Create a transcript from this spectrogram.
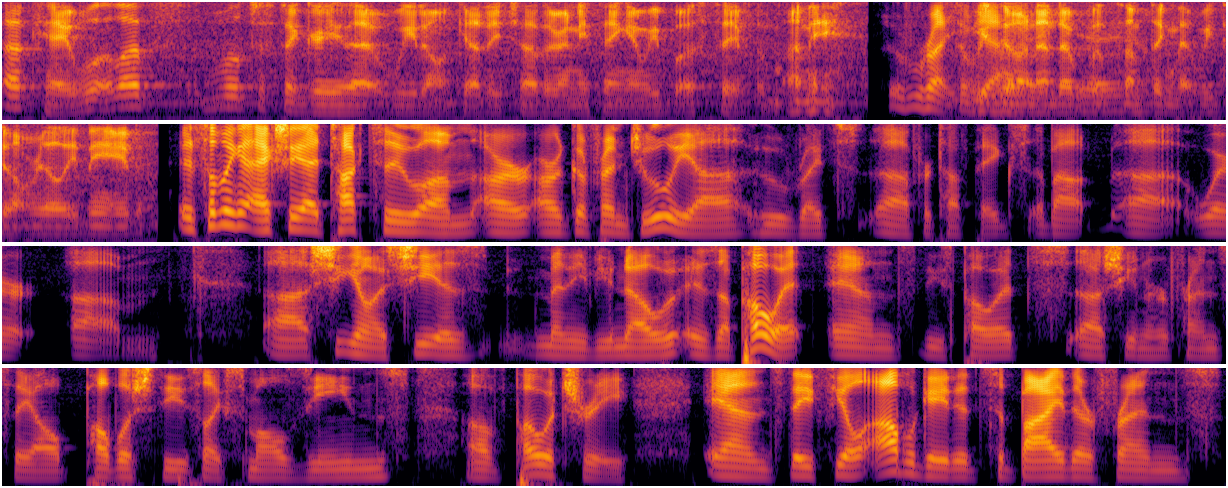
okay, well let's we'll just agree that we don't get each other anything and we both save the money, right? so we yeah. don't end up Yeah, with yeah. something that we don't really need. It's something actually I talked to um our, our good friend Julia who writes uh, for Tough Pigs about uh where um uh she you know she is many of you know is a poet and these poets uh, she and her friends they all publish these like small zines of poetry and they feel obligated to buy their friends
